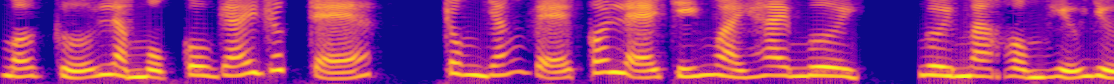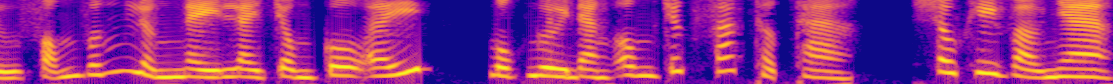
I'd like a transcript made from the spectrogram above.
mở cửa là một cô gái rất trẻ, trong dáng vẻ có lẽ chỉ ngoài 20, người mà Hồng Hiểu Dự phỏng vấn lần này là chồng cô ấy, một người đàn ông chất phát thật thà, sau khi vào nhà,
